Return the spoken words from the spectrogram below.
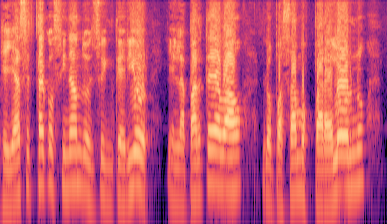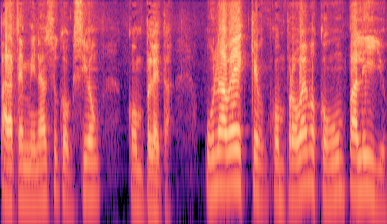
que ya se está cocinando en su interior y en la parte de abajo lo pasamos para el horno para terminar su cocción completa. Una vez que comprobemos con un palillo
